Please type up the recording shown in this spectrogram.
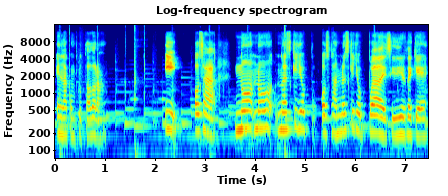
en la computadora. Y, o sea, no, no, no es que yo, o sea, no es que yo pueda decidir de que,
